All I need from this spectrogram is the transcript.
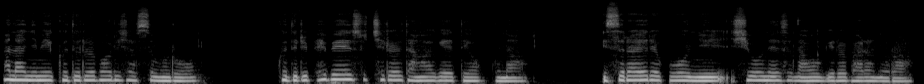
하나님이 그들을 버리셨으므로 그들이 패배의 수치를 당하게 되었구나. 이스라엘의 구원이 시온에서 나오기를 바라노라.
